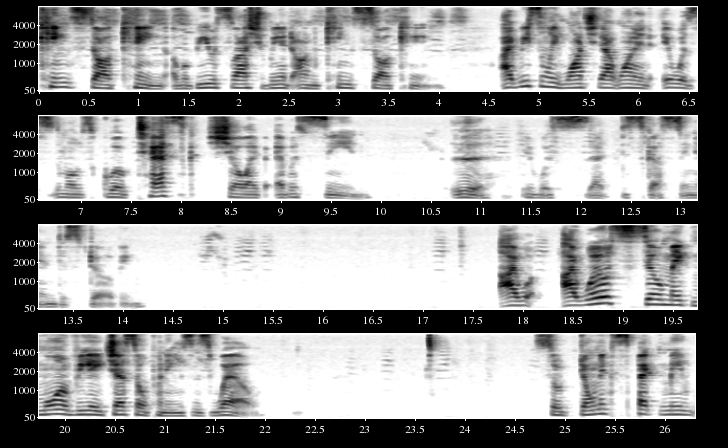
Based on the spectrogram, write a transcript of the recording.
King Star King, a review slash rant on King Star King. I recently watched that one and it was the most grotesque show I've ever seen. Ugh, it was that disgusting and disturbing. I will I will still make more VHS openings as well. So don't expect me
